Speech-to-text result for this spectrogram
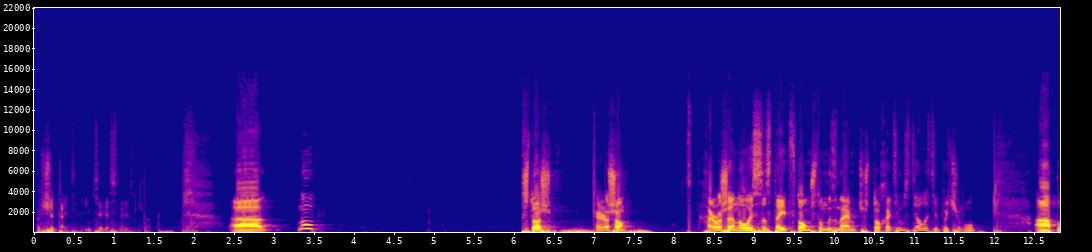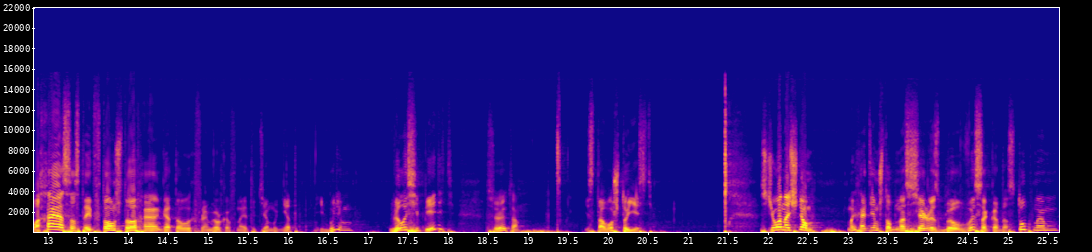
Посчитайте, интересный результат. А, ну, что ж, хорошо. Хорошая новость состоит в том, что мы знаем, что хотим сделать и почему. А плохая состоит в том, что готовых фреймворков на эту тему нет. И будем велосипедить все это из того, что есть. С чего начнем? Мы хотим, чтобы наш сервис был высокодоступным,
